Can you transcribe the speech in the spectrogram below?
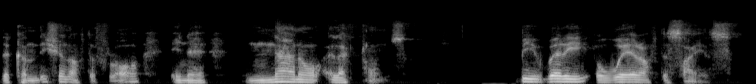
the condition of the flow in a nano electrons. Be very aware of the science.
